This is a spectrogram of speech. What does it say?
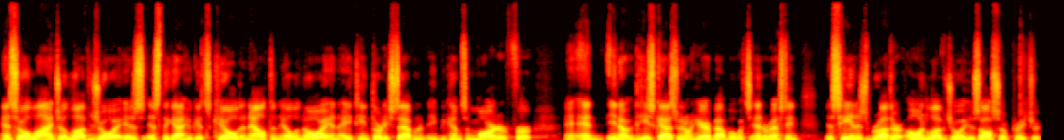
And so Elijah Lovejoy is is the guy who gets killed in Alton, Illinois, in 1837. He becomes a martyr for, and you know these guys we don't hear about. But what's interesting is he and his brother Owen Lovejoy, who's also a preacher,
